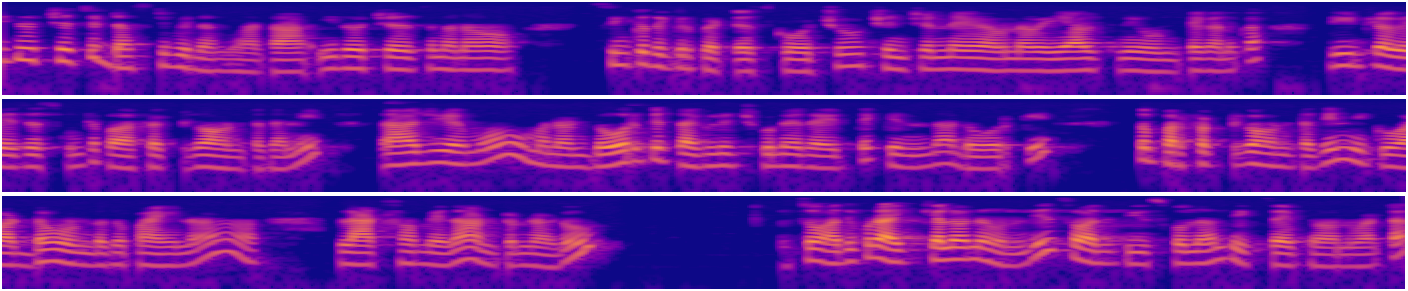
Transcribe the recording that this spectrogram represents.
ఇది వచ్చేసి డస్ట్బిన్ అనమాట ఇది వచ్చేసి మనం సింక్ దగ్గర పెట్టేసుకోవచ్చు. చిన్న చిన్న ఏమైనా వేయాల్సినవి ఉంటే కనుక దీంట్లో వేసేసుకుంటే పర్ఫెక్ట్గా ఉంటుందని. రాజు ఏమో మనం డోర్కి తగిలించుకునేది అయితే కింద డోర్కి సో పర్ఫెక్ట్గా ఉంటుంది. నీకు అడ్డం ఉండదు పైన ప్లాట్ఫామ్ మీద అంటున్నాడు. సో అది కూడా ఐక్యలోనే ఉంది. సో అది తీసుకుందాం ఫిక్స్ అయిపోయాం అనమాట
